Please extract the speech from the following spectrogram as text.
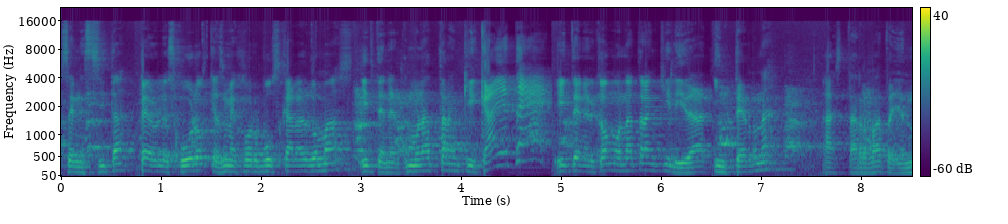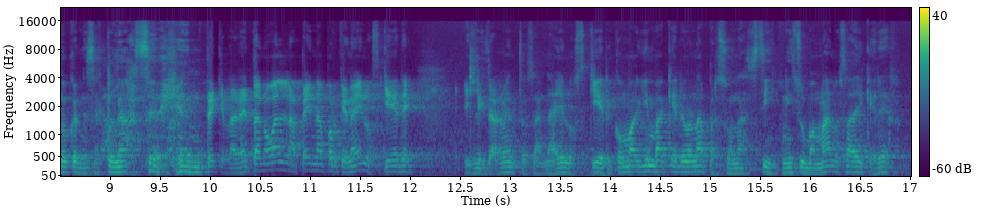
se necesita, pero les juro que es mejor buscar algo más y tener como una tranquilidad. ¡Cállate! Y tener como una tranquilidad interna a estar batallando con esa clase de gente que la neta no vale la pena porque nadie los quiere. Y literalmente, o sea, nadie los quiere. ¿Cómo alguien va a querer a una persona así? Ni su mamá los ha de querer.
